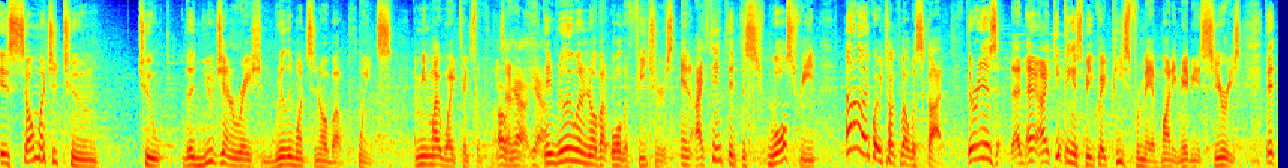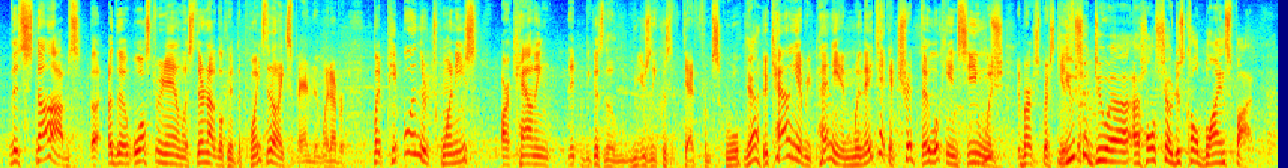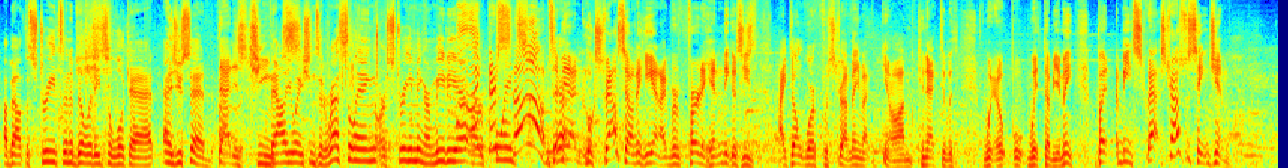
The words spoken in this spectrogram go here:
is so much attuned to the new generation. Really wants to know about points. I mean, my wife takes the points. Oh, yeah, yeah. They really want to know about all the features, and I think that this Wall Street, not unlike what we talked about with Scott, there is. and I keep thinking this would be a great piece for Mad Money, maybe a series. That the snobs, uh, the Wall Street analysts, they're not looking at the points; they're like spending whatever. But people in their twenties are counting because of the, usually because of debt from school. Yeah. they're counting every penny, and when they take a trip, they're looking and seeing what American Express gives. You them. should do a, a whole show just called Blind Spot about the street's inability to look at, as you said, That uh, is genius. valuations in wrestling or streaming or media Well, or like they're points. snobs. I mean, I, look, Strauss Zelnick again. I refer to him because he's. I don't work for Strauss. I mean, you know, I'm connected with with, with WME. But I mean, Strauss was saying, Jim,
